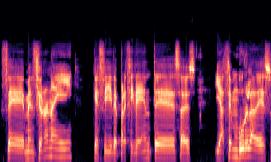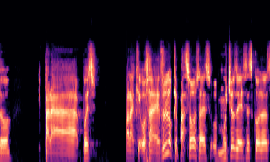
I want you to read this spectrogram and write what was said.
se mencionan ahí, que sí, de presidentes, ¿sabes? Y hacen burla de eso para, pues, para que, o sea, eso es lo que pasó, ¿sabes? Muchas de esas cosas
